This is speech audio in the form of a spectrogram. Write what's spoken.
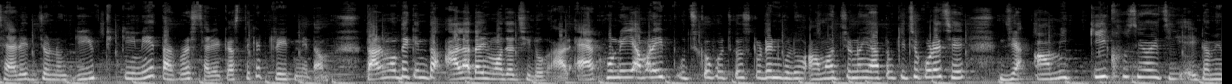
স্যারের জন্য গিফট কিনে তারপরে স্যারের কাছ থেকে ট্রিট নিতাম। তার মধ্যে কিন্তু আলাদাই মজা ছিল। আর এখন এই আমার এই পুচকো পুচকো স্টুডেন্টগুলো আমার জন্যই এত কিছু করেছে যে আমি কি খুশি হয়েছি, এইটা আমি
